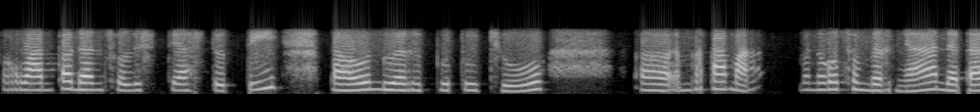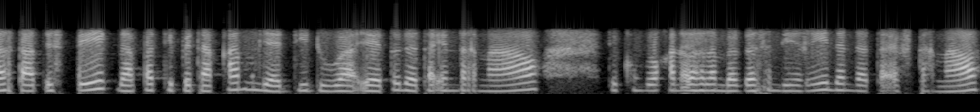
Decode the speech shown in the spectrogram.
Purwanto dan Sulistiastuti tahun 2007, eh, yang pertama, Menurut sumbernya, data statistik dapat dipetakan menjadi dua, yaitu data internal dikumpulkan oleh lembaga sendiri dan data eksternal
